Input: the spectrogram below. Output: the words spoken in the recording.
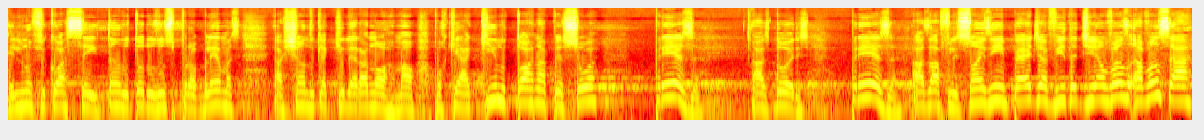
Ele não ficou aceitando todos os problemas, achando que aquilo era normal, porque aquilo torna a pessoa presa às dores, presa às aflições e impede a vida de avançar.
